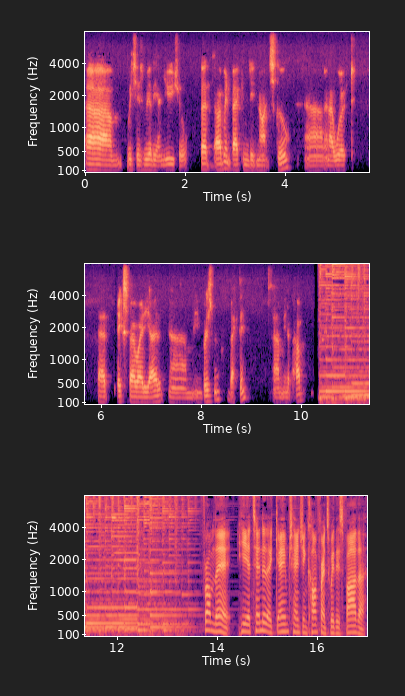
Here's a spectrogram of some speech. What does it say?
um, which is really unusual. But I went back and did night school, uh, and I worked at Expo 88 um, in Brisbane back then um, in a pub. From there, he attended a game changing conference with his father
